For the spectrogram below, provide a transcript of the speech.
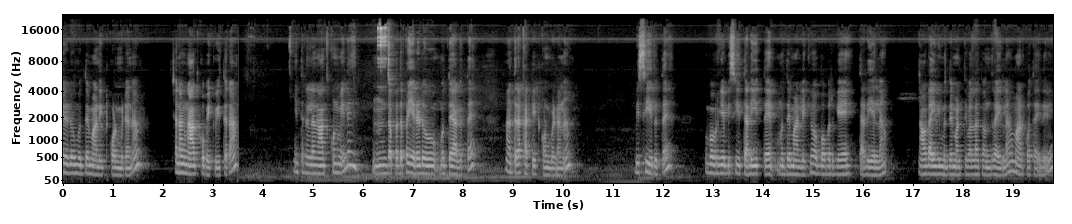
ಎರಡು ಮುದ್ದೆ ಮಾಡಿ ಇಟ್ಕೊಂಡ್ಬಿಡೋಣ. ಚೆನ್ನಾಗಿ ನಾದ್ಕೋಬೇಕು ಈ ಥರ. ಈ ಥರ ಎಲ್ಲ ನಾದ್ಕೊಂಡ್ಮೇಲೆ ದಪ್ಪ ದಪ್ಪ ಎರಡು ಮುದ್ದೆ ಆಗುತ್ತೆ. ಆ ಥರ ಕಟ್ಟಿಟ್ಕೊಂಡ್ಬಿಡೋಣ ಬಿಸಿ ಇರುತ್ತೆ. ಒಬ್ಬೊಬ್ರಿಗೆ ಬಿಸಿ ತಡೆಯುತ್ತೆ ಮುದ್ದೆ ಮಾಡಲಿಕ್ಕೆ ಒಬ್ಬೊಬ್ರಿಗೆ ತಡೆಯಲ್ಲ ನಾವು ಡೈಲಿ ಮುದ್ದೆ ಮಾಡ್ತೀವಲ್ಲ, ತೊಂದರೆ ಇಲ್ಲ, ಮಾಡ್ಕೋತಾ ಇದ್ದೀವಿ.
